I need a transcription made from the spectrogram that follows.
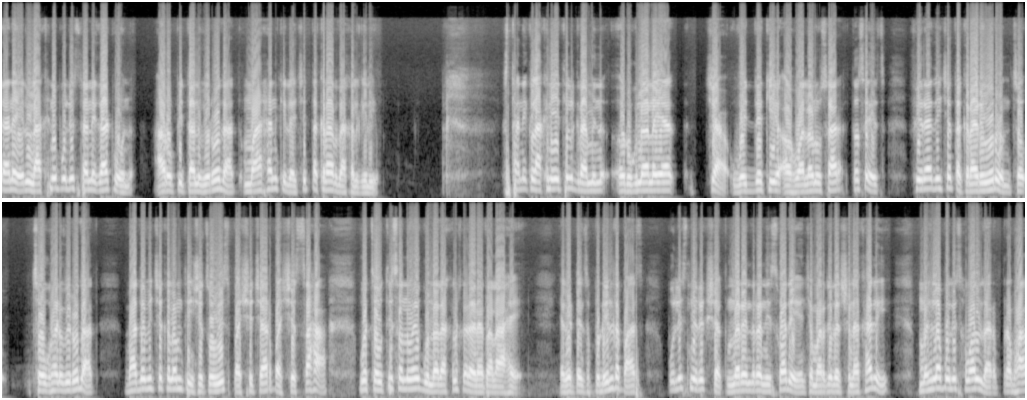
त्याने लाखणी पोलीस ठाणे गाठवून आरोपितांविरोधात मारहाण केल्याची तक्रार दाखल केली. स्थानिक लाखणी येथील ग्रामीण रुग्णालयाच्या वैद्यकीय अहवालानुसार तसेच फिर्यादीच्या तक्रारीवरून चौ चौघांविरोधात भादवीचे कलम तीनशे चोवीस पाचशे चार पाचशे सहा व चौतीस अन्वये गुन्हा दाखल करण्यात आला आहे. या घटनेचा पुढील तपास पोलीस निरीक्षक नरेंद्र निस्वादे यांच्या मार्गदर्शनाखाली महिला पोलीस हवालदार प्रभा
